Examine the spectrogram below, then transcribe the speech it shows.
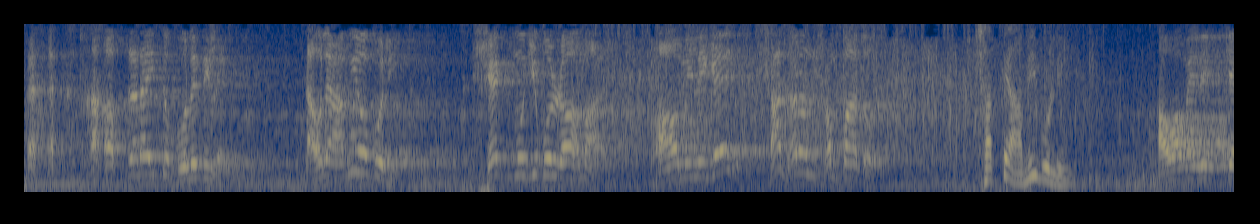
আপনারাই তো বলে দিলেন। তাহলে আমিও বলি শেখ মুজিবুর রহমান আওয়ামী লীগের সাধারণ সম্পাদক। সাথে আমি বলি আওয়ামী লীগকে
